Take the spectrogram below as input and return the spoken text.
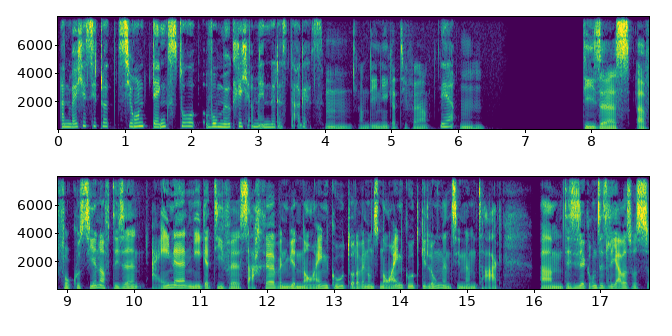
An welche Situation denkst du womöglich am Ende des Tages? Mhm, an die negative, ja. Ja. Mhm. Dieses äh, Fokussieren auf diese eine negative Sache, wenn wir neun gut oder wenn uns neun gut gelungen sind am Tag, ähm, das ist ja grundsätzlich auch was, was,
